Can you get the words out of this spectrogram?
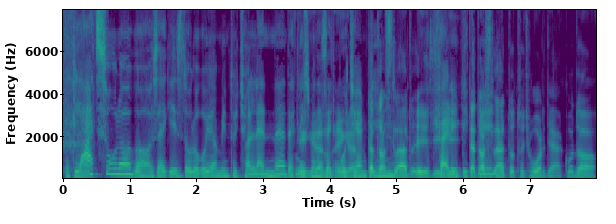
Tehát látszólag az egész dolog olyan, mintha lenne, de közben igen, ez egy potyemkin Tehát azt lát, így, így, így. Tehát azt látod, hogy hordják oda,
